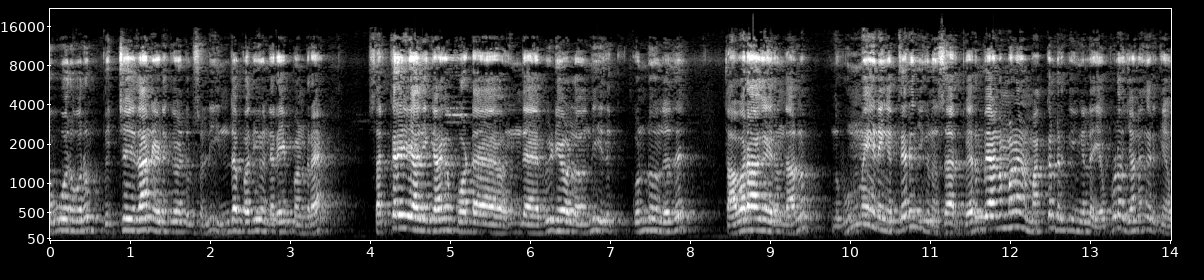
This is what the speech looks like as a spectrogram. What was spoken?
ஒவ்வொருவரும் பிச்சை தான் எடுக்க வேண்டும் சொல்லி இந்த பதிவை நிறைவு பண்றேன். சர்க்கரை வியாதிக்காக போட்ட இந்த வீடியோவில் வந்து இது கொண்டு வந்தது தவறாக இருந்தாலும் இந்த உண்மையை நீங்கள் தெரிஞ்சுக்கணும் சார். பெரும்பான்மையான மக்கள் இருக்கீங்கல்ல எவ்வளோ ஜனங்க இருக்கீங்க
